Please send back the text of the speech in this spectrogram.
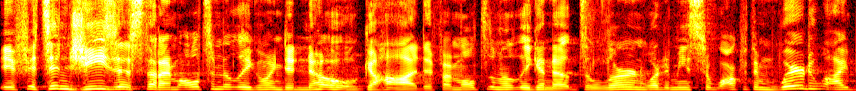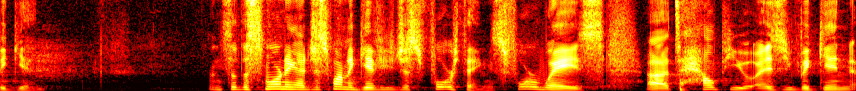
If it's in Jesus that I'm ultimately going to know God, if I'm ultimately going to, to learn what it means to walk with Him, where do I begin? And so this morning, I just want to give you just four things, four ways uh, to help you as you begin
